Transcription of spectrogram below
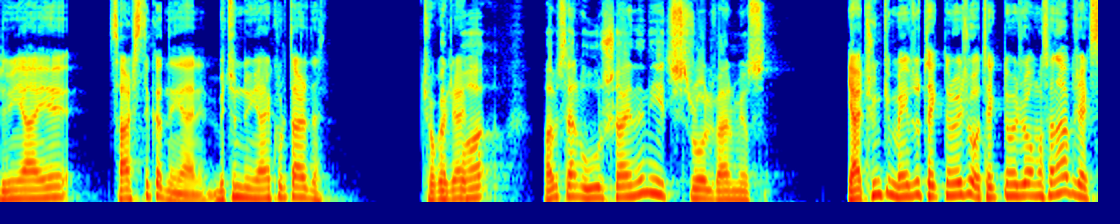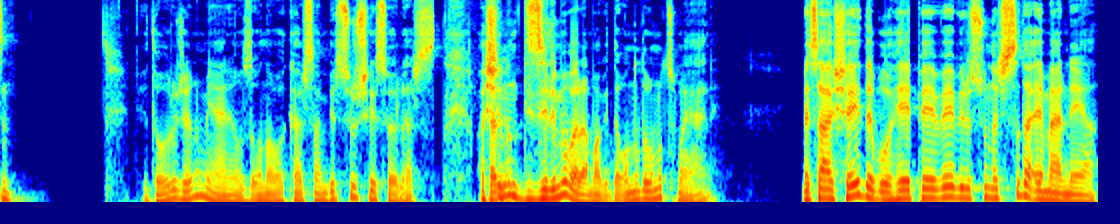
dünyayı sarstı kadın yani. Bütün dünyayı kurtardı. Çok acayip. abi sen Uğur Şahin'e niye hiç rol vermiyorsun? Ya çünkü mevzu teknoloji o teknoloji olmasa ne yapacaksın? E doğru canım yani ona bakarsan bir sürü şey söylersin. Aşının dizilimi var ama bir de onu da unutma yani. Mesela şey de bu HPV virüsünün aşısı da mRNA.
